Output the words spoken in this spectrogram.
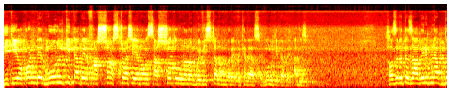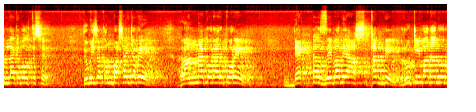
দ্বিতীয় খণ্ডের মূল কিতাবের পাঁচশো অষ্টআশি এবং সাতশত উননব্বই পৃষ্ঠা নম্বরে এখানে আছে, মূল কিতাবে, হাদিস। হজরতে জাবির ইবনে আবদুল্লাহকে বলতেছে, তুমি যখন বাসায় যাবে, রান্না করার পরে ডেকটা যেভাবে আস থাকবে, রুটি বানানোর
